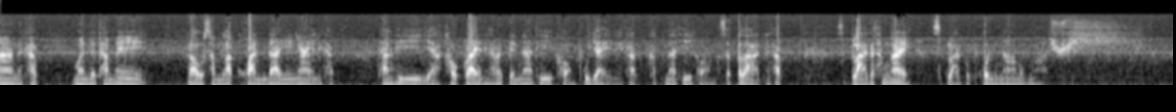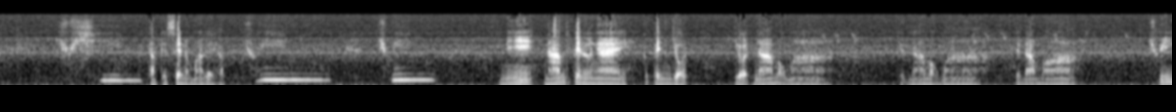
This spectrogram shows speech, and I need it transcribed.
มากนะครับ มันจะทำให้เราสำลักควันได้ง่าย ๆ นะครับ ทางที่อยากเข้าใกล้นะครับให้เป็นหน้าที่ของผู้ใหญ่นะครับ กับหน้าที่ของสปลาดนะครับสปลาดก็ทำง่ายสปลาดก็พ่นน้ำออกมาทำเป็นเส้นออกมาเลยครับ ชวิงชวิงนี้น้ำจะเป็นยังไง ก็เป็นหยด หยดน้ำออกมา หยดน้ำออกมา หยดน้ำมาชวิง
